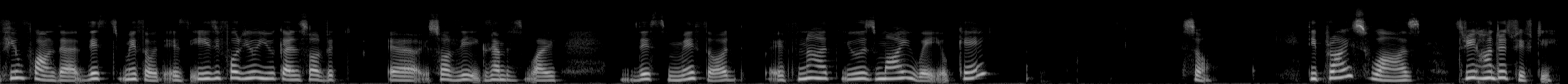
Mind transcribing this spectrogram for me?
if you found that this method is easy for you you can solve it uh, solve the examples by this method if not use my way okay so the price was 350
